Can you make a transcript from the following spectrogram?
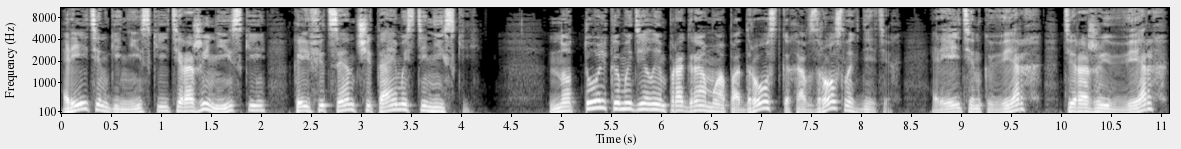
Рейтинги низкие, тиражи низкие, коэффициент читаемости низкий. Но только мы делаем программу о подростках, о взрослых детях, рейтинг вверх, тиражи вверх,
